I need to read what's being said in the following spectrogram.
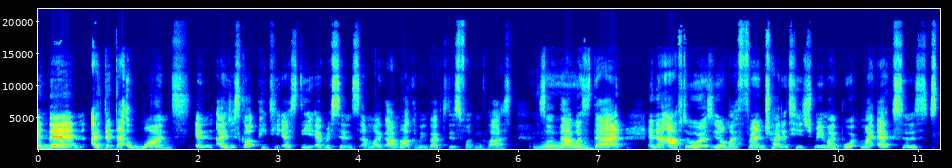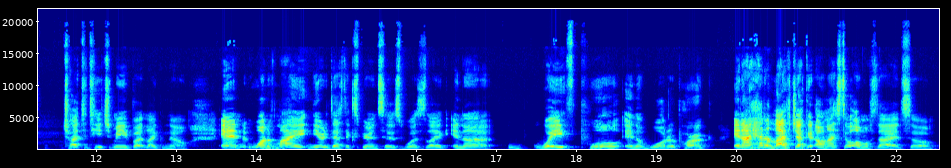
and then I did that once, and I just got PTSD ever since. I'm like, I'm not coming back to this fucking class. So that was that, and then afterwards, you know, my friend tried to teach me, my board, my exes tried to teach me, but like no. And one of my near death experiences was like in a wave pool in a water park. And I had a life jacket on. I still almost died. So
